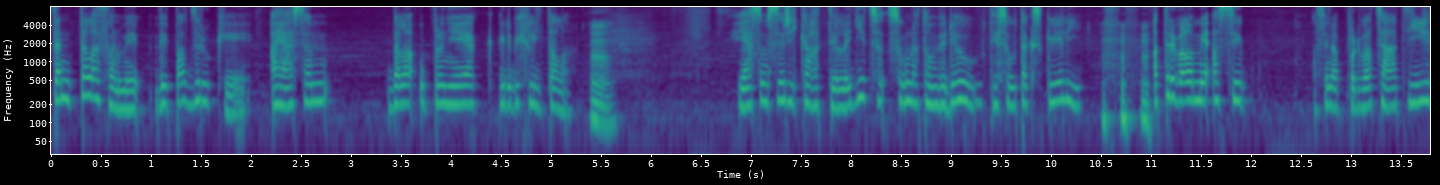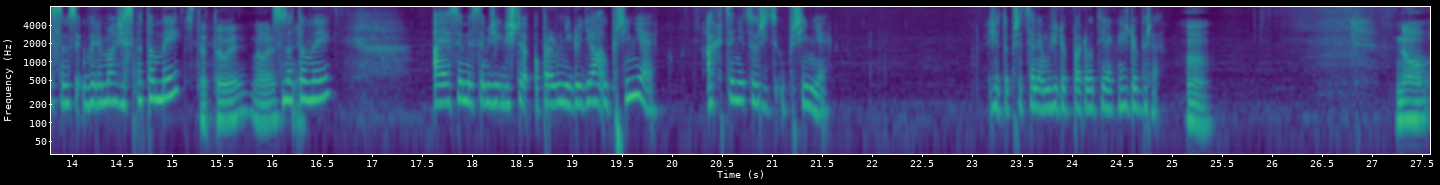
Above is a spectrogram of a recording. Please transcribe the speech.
ten telefon mi vypadl z ruky a já jsem byla úplně jak kdybych lítala. Hmm. Já jsem si říkala, ty lidi, co jsou na tom videu, ty jsou tak skvělí. A trvalo mi asi, asi na po 20. že jsem si uvědomila, že jsme to my. Jste to vy? No jasně. Jsme to my. A já si myslím, že když to opravdu někdo dělá upřímně a chce něco říct upřímně, že to přece nemůže dopadnout jinak než dobře. Hmm. No,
